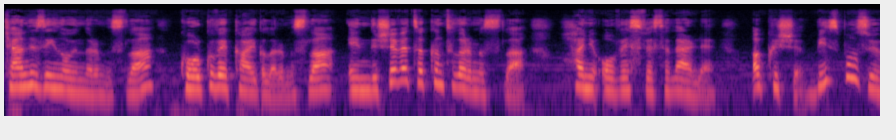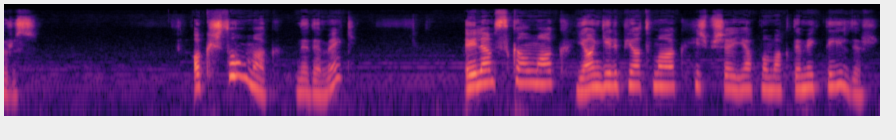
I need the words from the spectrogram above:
Kendi zihin oyunlarımızla, korku ve kaygılarımızla, endişe ve takıntılarımızla, hani o vesveselerle akışı biz bozuyoruz. Akışta olmak ne demek? Eylemsiz kalmak, yan gelip yatmak, hiçbir şey yapmamak demek değildir.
